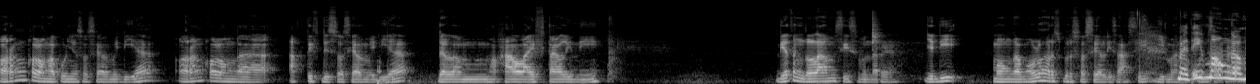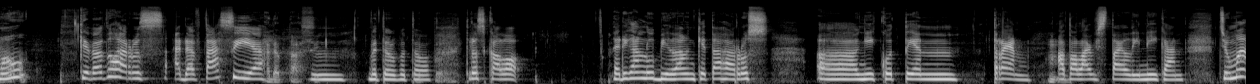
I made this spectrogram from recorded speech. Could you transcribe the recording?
Orang kalau nggak punya sosial media orang kalau nggak aktif di sosial media dalam hal lifestyle ini dia tenggelam sih sebenarnya. Jadi mau nggak mau lu harus bersosialisasi gimana berarti mau nggak mau kita tuh harus adaptasi ya. Adaptasi. Hmm, betul. Betul. Terus kalau tadi kan lu bilang kita harus eh, ngikutin tren atau lifestyle ini kan. Cuma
